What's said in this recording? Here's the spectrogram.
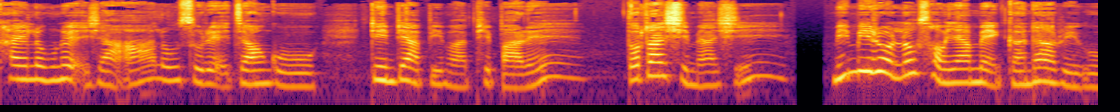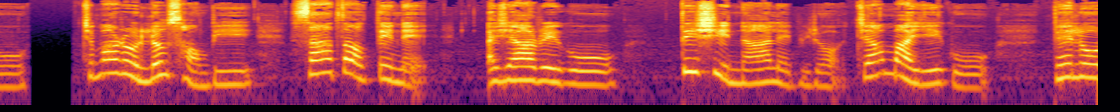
ခိုင်လုံတဲ့အရာအလုံးဆိုတဲ့အကြောင်းကိုတင်ပြပေးမှာဖြစ်ပါတယ်သောတာရှင်များရှင်မိမိတို့လှုပ်ဆောင်ရမယ့်ကဏ္ဍတွေကိုကျမတို့လှုပ်ဆောင်ပြီးစားတော့တဲ့အရာတွေကိုသိရှိနားလည်ပြီးတော့ကြားမရေးကို ဘယ်လို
